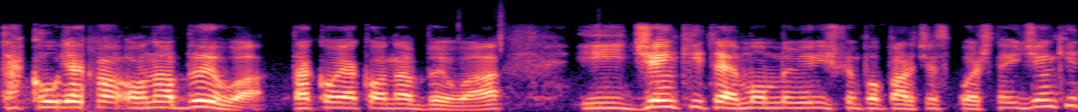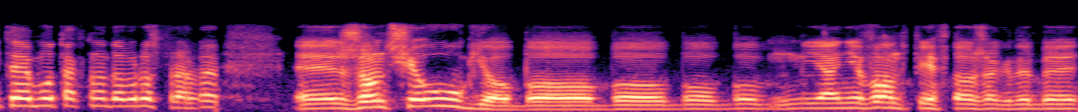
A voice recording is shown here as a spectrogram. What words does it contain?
taką jaka ona była, taką jak ona była. I dzięki temu my mieliśmy poparcie społeczne i dzięki temu tak na dobrą sprawę e, rząd się ugiął, bo, bo, bo, bo ja nie wątpię w to, że gdyby,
